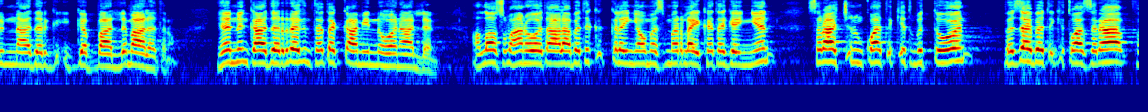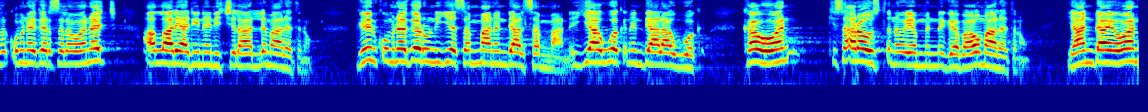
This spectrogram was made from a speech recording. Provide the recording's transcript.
ልናደርግ ይገባል ማለት ነው። ይህንን ካደረግን ተጠቃሚ እንሆናለን። አላህ ስብን ወተላ በትክክለኛው መስመር ላይ ከተገኘን ስራችን እንኳ ጥቂት ብትሆን በዛ በጥቂቷ ስራ ቁም ነገር ስለሆነች አላህ ሊያዲነን ይችላል ማለት ነው። ግን ቁም ነገሩን እየሰማን እንዳልሰማን እያወቅን እንዳላወቅን ከሆን ኪሳራ ውስጥ ነው የምንገባው ማለት ነው። ያ እንዳይሆን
